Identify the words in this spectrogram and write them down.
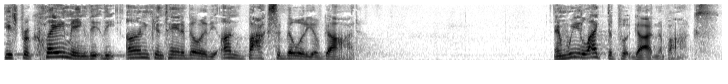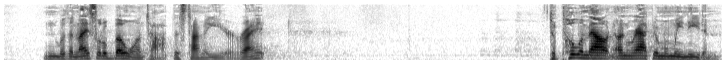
He's proclaiming the, the uncontainability, the unboxability of God. And we like to put God in a box with a nice little bow on top this time of year, right? To pull him out and unwrap him when we need him.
